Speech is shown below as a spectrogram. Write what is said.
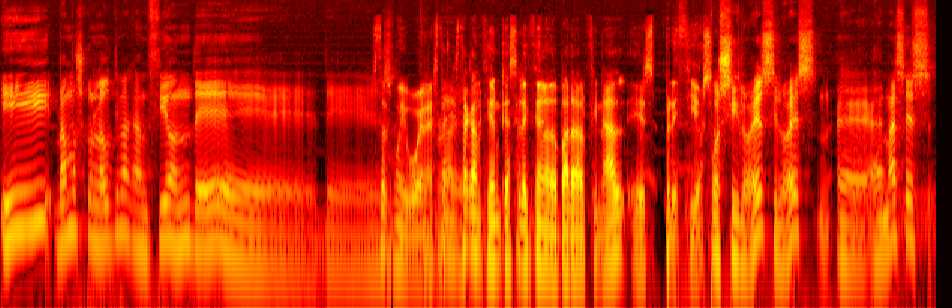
Y vamos con la última canción de. de- Esta es muy buena. Esta, canción que has seleccionado para el final es preciosa. Pues sí lo es, sí lo es. Eh, además es.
